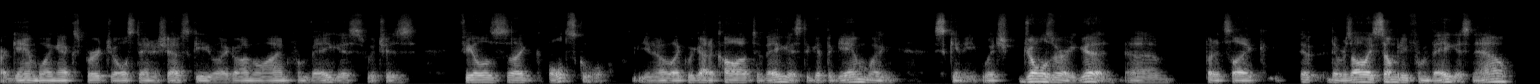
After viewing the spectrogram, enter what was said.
our gambling expert, Joel Stanishevsky, like on the line from Vegas, which is, feels like old school. You know, like we got to call out to Vegas to get the gambling skinny, which Joel's very good. Um, but it's like it, there was always somebody from Vegas. Now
